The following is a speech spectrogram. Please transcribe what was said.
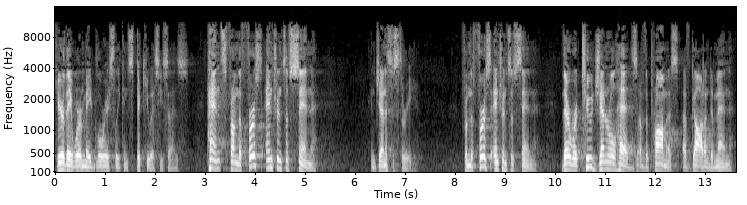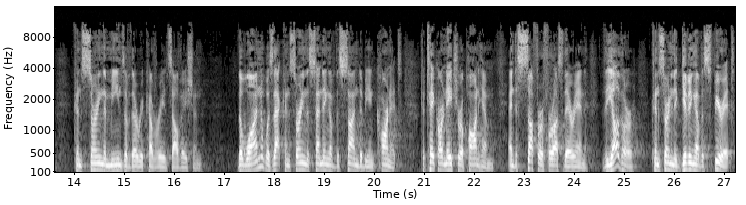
Here they were made gloriously conspicuous, he says. Hence, from the first entrance of sin in Genesis 3, from the first entrance of sin, there were two general heads of the promise of God unto men concerning the means of their recovery and salvation. The one was that concerning the sending of the Son to be incarnate, to take our nature upon him, and to suffer for us therein. The other concerning the giving of a Spirit,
